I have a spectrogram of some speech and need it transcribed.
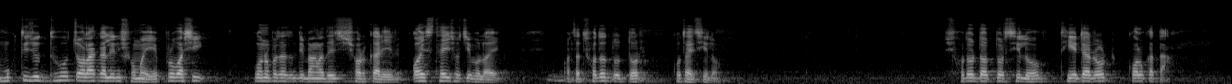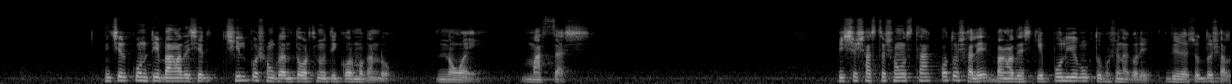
মুক্তিযুদ্ধ চলাকালীন সময়ে প্রবাসী গণপ্রজাতন্ত্রী বাংলাদেশ সরকারের অস্থায়ী সচিবালয়, অর্থাৎ সদর দপ্তর কোথায় ছিল? সদর দপ্তর ছিল থিয়েটার রোড, কলকাতা। নিচের কোনটি বাংলাদেশের শিল্প সংক্রান্ত অর্থনৈতিক কর্মকাণ্ড। নয় মাছ চাষ বিশ্ব স্বাস্থ্য সংস্থা কত সালে বাংলাদেশকে পোলিও মুক্ত ঘোষণা করে? দু হাজার চোদ্দ সাল।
